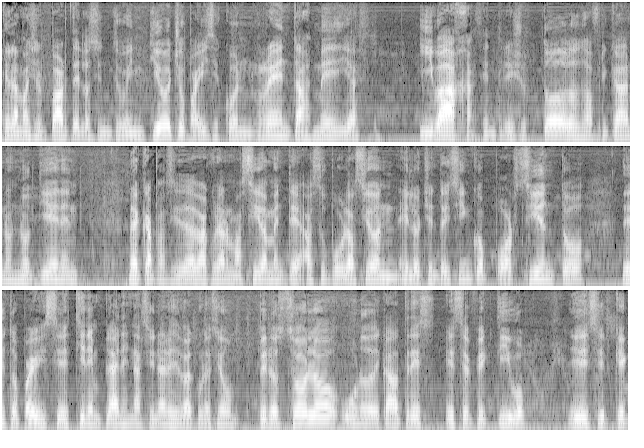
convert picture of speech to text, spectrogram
que la mayor parte de los 128 países con rentas medias y bajas, entre ellos todos los africanos, no tienen la capacidad de vacunar masivamente a su población. El 85% de estos países tienen planes nacionales de vacunación, pero solo uno de cada tres es efectivo. Es decir, que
